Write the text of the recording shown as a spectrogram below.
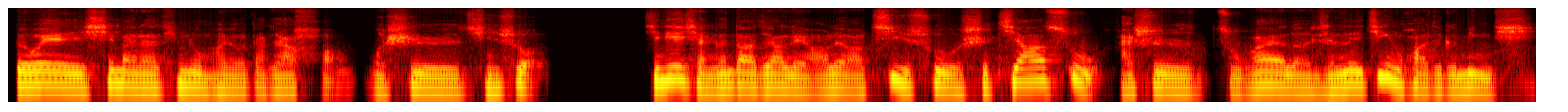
各位新来的听众朋友，大家好，我是秦朔。今天想跟大家聊聊技术是加速还是阻碍了人类进化这个命题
